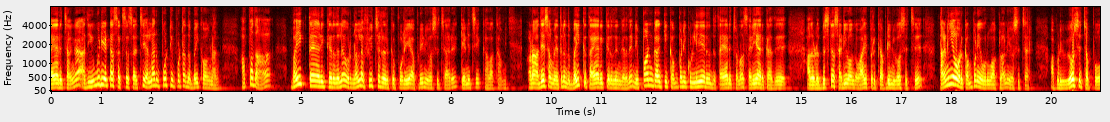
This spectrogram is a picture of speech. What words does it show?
தயாரித்தாங்க அது இமிடியேட்டாக சக்ஸஸ் ஆச்சு. எல்லோரும் போட்டி போட்டு அந்த பைக் வாங்கினாங்க. அப்போ தான் பைக் தயாரிக்கிறதுல ஒரு நல்ல ஃப்யூச்சர் இருக்குது போலயே அப்படின்னு யோசிச்சாரு கெனிச்சி கவாக்காமி ஆனால் அதே சமயத்தில் இந்த பைக் தயாரிக்கிறதுங்கிறது நிப்பான் காக்கி கம்பெனிக்குள்ளேயே இருந்து தயாரித்தோன்னா சரியாக இருக்காது. அதோட பிஸ்னஸ் அடி வாங்க வாய்ப்பு இருக்குது அப்படின்னு யோசித்து தனியாக ஒரு கம்பெனியை உருவாக்கலாம்னு யோசிச்சார். அப்படி யோசித்தப்போ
